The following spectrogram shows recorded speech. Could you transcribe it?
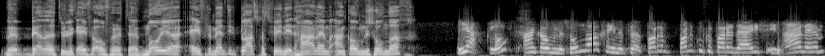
We bellen natuurlijk even over het eh, mooie evenement die plaats gaat vinden in Haarlem aankomende zondag. Ja, klopt. Aankomende zondag in het uh, Pannenkoekenparadijs in Haarlem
